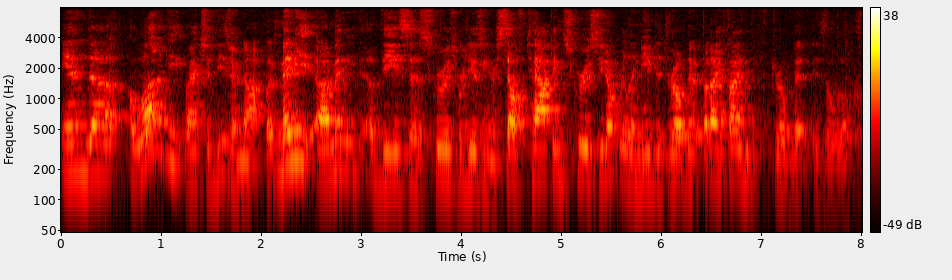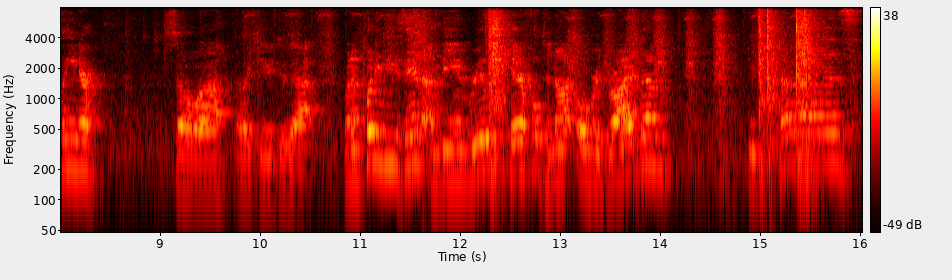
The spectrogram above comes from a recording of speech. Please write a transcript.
And uh, a lot of the, well, actually these are not, but many uh, many of these uh, screws we're using are self-tapping screws. You don't really need the drill bit, but I find that the drill bit is a little cleaner. So uh, I like to do that. When I'm putting these in, I'm being really careful to not overdrive them because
